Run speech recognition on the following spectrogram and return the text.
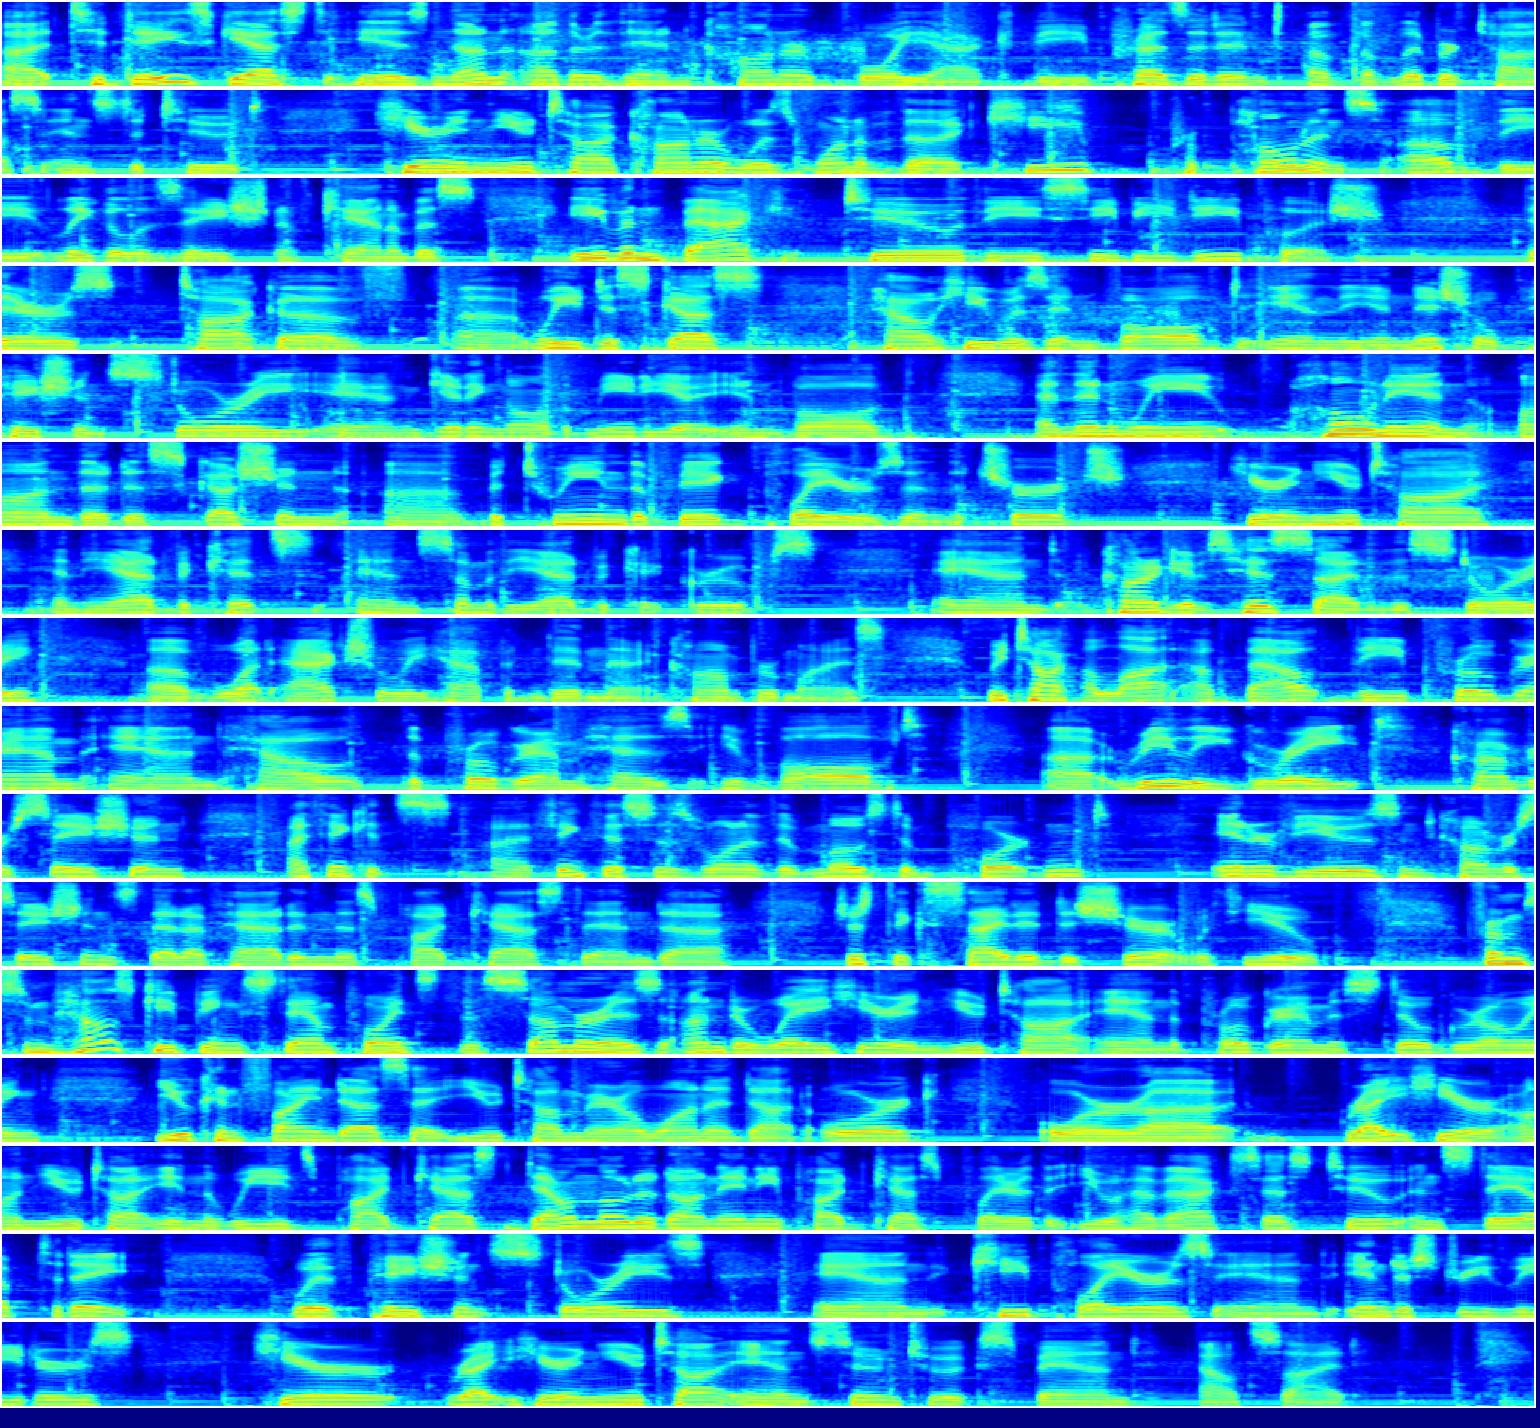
Uh, today's guest is none other than Connor Boyack, the president of the Libertas Institute. Here in Utah, Connor was one of the key proponents of the legalization of cannabis, even back to the CBD push. There's talk of, uh, we discuss how he was involved in the initial patient story and getting all the media involved. And then we hone in on the discussion uh, between the big players in the church here in Utah and the advocates and some of the advocate groups. And Connor gives his side of the story of what actually happened in that compromise. We talk a lot about the program and how the program has evolved. Uh, really great conversation. I think it's. I think this is one of the most important interviews and conversations that I've had in this podcast, and uh, just excited to share it with you. From some housekeeping standpoints, the summer is underway here in Utah, and the program is still growing. You can find us at utahmarijuana.org or uh, right here on Utah in the Weeds podcast. Download it on any podcast player that you have access to, and stay up to date with patient stories and key players and industry leaders here, right here in Utah, and soon to expand outside.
